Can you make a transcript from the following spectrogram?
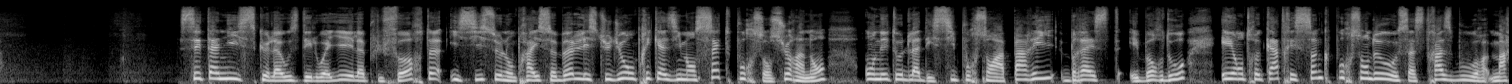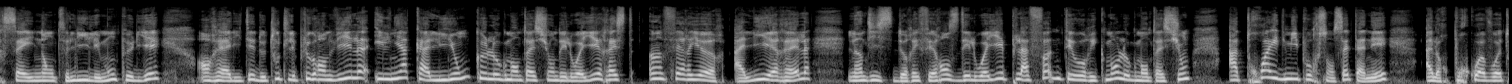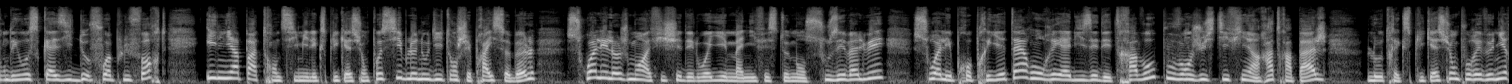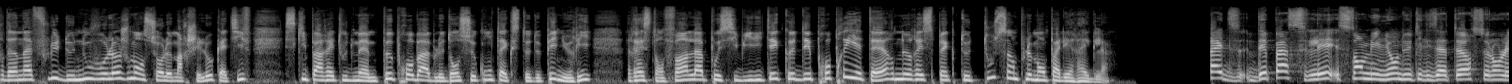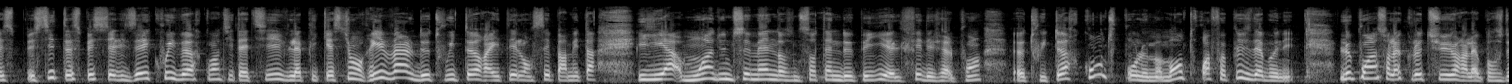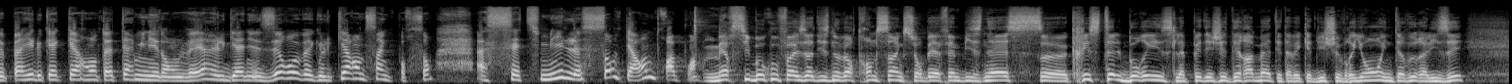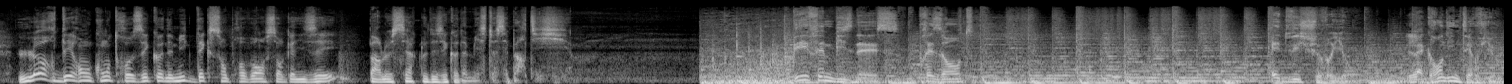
C'est à Nice que la hausse des loyers est la plus forte. Ici, selon Priceable, les studios ont pris quasiment 7% sur un an. On est au-delà des 6% à Paris, Brest et Bordeaux et entre 4 et 5% de hausse à Strasbourg, Marseille, Nantes, Lille et Montpellier. En réalité, de toutes les plus grandes villes, il n'y a qu'à Lyon que l'augmentation des loyers reste inférieure à l'IRL. L'indice de référence des loyers plafonne théoriquement l'augmentation à 3,5% cette année. Alors pourquoi voit-on des hausses quasi deux fois plus fortes il n'y a pas 36 000 explications possibles, nous dit-on chez Priceable. Soit les logements affichaient des loyers manifestement sous-évalués, soit les propriétaires ont réalisé des travaux pouvant justifier un rattrapage. L'autre explication pourrait venir d'un afflux de nouveaux logements sur le marché locatif, ce qui paraît tout de même peu probable dans ce contexte de pénurie. Reste enfin la possibilité que des propriétaires ne respectent tout simplement pas les règles. Threads dépasse les 100 millions d'utilisateurs selon les sites spécialisés Quiver Quantitative. L'application rivale de Twitter a été lancée par Meta il y a moins d'une semaine dans une centaine de pays. Elle fait déjà le point. Euh, Twitter compte pour le moment trois fois plus d'abonnés. Le point sur la clôture à la Bourse de Paris. Le CAC 40 a terminé dans le vert. Il gagne 0,45% à 7143 points. Merci beaucoup Faiza, 19h35 sur BFM Business. Euh, Christelle Boris, la PDG d'Eramet est avec Edwige Chevrillon. Interview réalisée lors des rencontres économiques d'Aix-en-Provence organisées par le Cercle des économistes. C'est parti. BFM Business présente Edwige Chevrillon, la grande interview.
